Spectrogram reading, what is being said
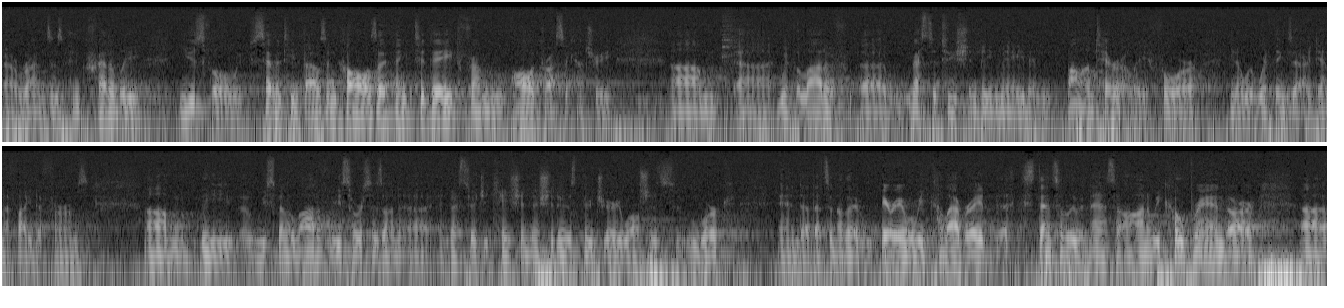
uh, runs, is incredibly useful. We've 17,000 calls, I think, to date from all across the country, um, uh, with a lot of uh, restitution being made and voluntarily for you know where, where things are identified to firms. Um, the, we spent a lot of resources on uh, investor education initiatives through Gerri Walsh's work, and uh, that's another area where we collaborate extensively with NASAA on. And we co-brand our uh,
